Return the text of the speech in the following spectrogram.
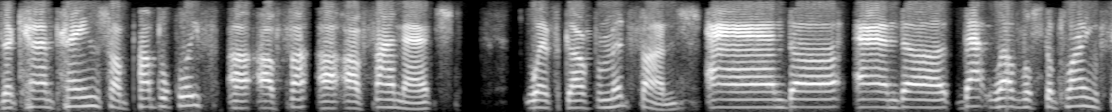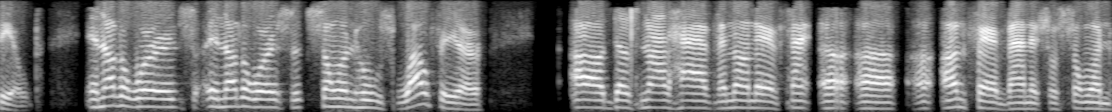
The campaigns are publicly uh, are, uh, are financed with government funds, and uh, and uh, that levels the playing field. In other words, in other words, someone who's wealthier uh, does not have an unfair, uh, uh, uh, unfair advantage of someone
